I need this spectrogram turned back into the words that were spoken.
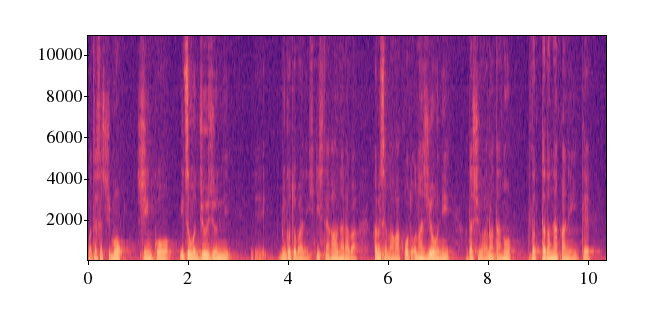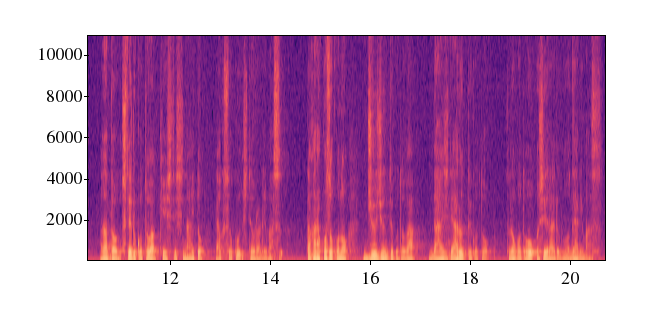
私たちも信仰いつも従順に御言葉に聞き従うならば神様がこうと同じように私はあなたのただ中にいてあなたを捨てることは決してしないと約束しておられます。だからこそこの従順ということが大事であるということそのことを教えられるものであります。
